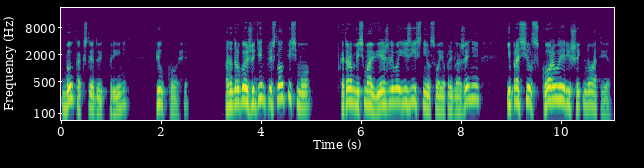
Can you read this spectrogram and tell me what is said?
был как следует принят, пил кофе, а на другой же день прислал письмо, в котором весьма вежливо изъяснил свое предложение и просил скорого и решительного ответа.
